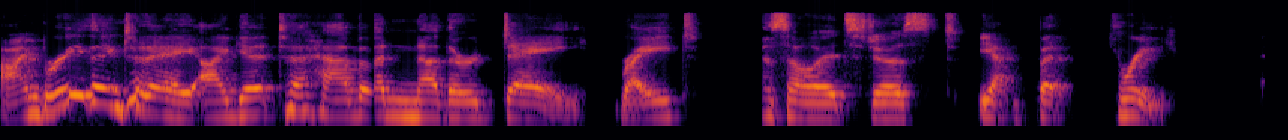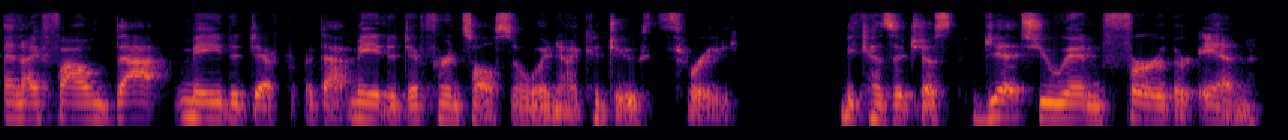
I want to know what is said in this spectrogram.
I'm breathing today. I get to have another day, right? and So it's just, yeah, but three. And I found that made a difference. That made a difference also when I could do three because it just gets you in further in.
